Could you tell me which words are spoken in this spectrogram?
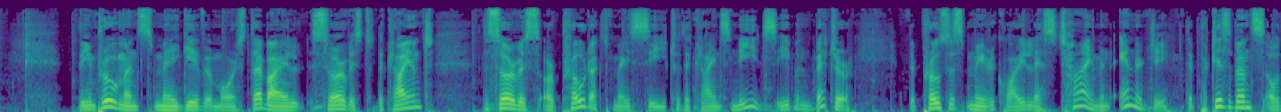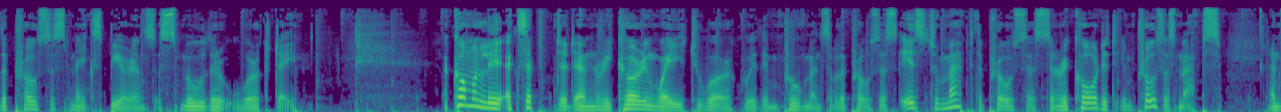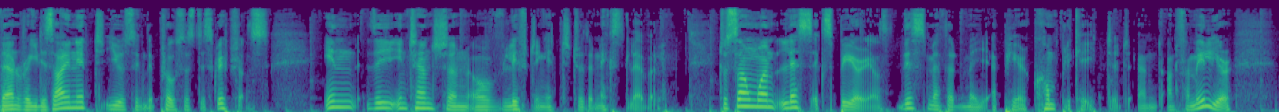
The improvements may give a more stable service to the client, the service or product may see to the client's needs even better. The process may require less time and energy. The participants of the process may experience a smoother workday. A commonly accepted and recurring way to work with improvements of the process is to map the process and record it in process maps, and then redesign it using the process descriptions, in the intention of lifting it to the next level. To someone less experienced, this method may appear complicated and unfamiliar,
